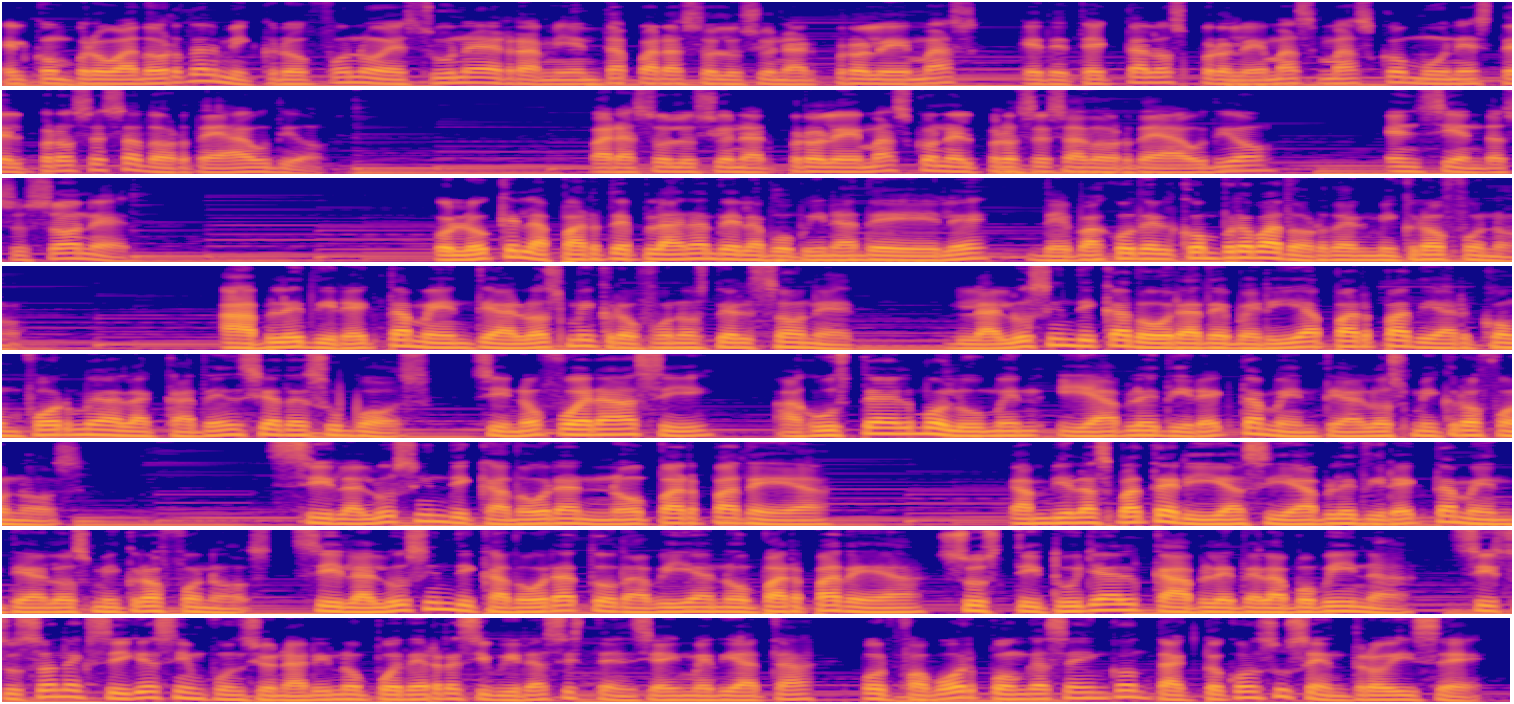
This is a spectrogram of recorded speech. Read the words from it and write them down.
El comprobador del micrófono es una herramienta para solucionar problemas que detecta los problemas más comunes del procesador de audio. Para solucionar problemas con el procesador de audio, encienda su Sonet. Coloque la parte plana de la bobina DL debajo del comprobador del micrófono. Hable directamente a los micrófonos del Sonet. La luz indicadora debería parpadear conforme a la cadencia de su voz. Si no fuera así, ajuste el volumen y hable directamente a los micrófonos. Si la luz indicadora no parpadea, cambie las baterías y hable directamente a los micrófonos. Si la luz indicadora todavía no parpadea, sustituya el cable de la bobina. Si su Sonex sigue sin funcionar y no puede recibir asistencia inmediata, por favor póngase en contacto con su centro IC.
